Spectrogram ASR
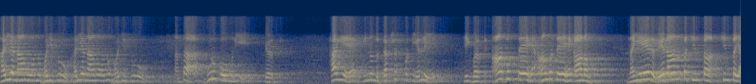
ಹರಿಯ ನಾಮವನ್ನು ಭಜಿಸು, ಹರಿಯ ನಾಮವನ್ನು ಭಜಿಸು. ಅಂತ ಗುರುಕೌಮುದಿ ಹೇಳುತ್ತೆ. ಹಾಗೆಯೇ ಇನ್ನೊಂದು ದಕ್ಷ ಸ್ಮೃತಿಯಲ್ಲಿ ಹೀಗೆ ಬರುತ್ತೆ. ಆಸುಪ್ತೇ ಆಮೃತೇ ಕಾಲಂ ನಯೇದ್ ವೇದಾಂತ ಚಿಂತ ಚಿಂತೆಯ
